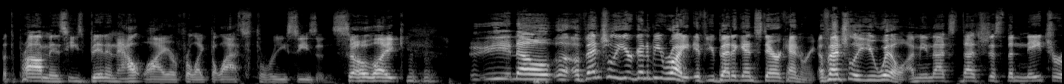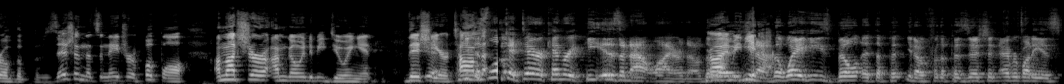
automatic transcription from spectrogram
but the problem is he's been an outlier for like the last 3 seasons. So like you know, uh, eventually you're going to be right if you bet against Derrick Henry. Eventually you will. I mean, that's that's just the nature of the position. That's the nature of football. I'm not sure I'm going to be doing it this yeah, year. Tom, just look at Derrick Henry. He is an outlier, though. The way, I mean, yeah. Know, the way he's built at the you know for the position, everybody is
